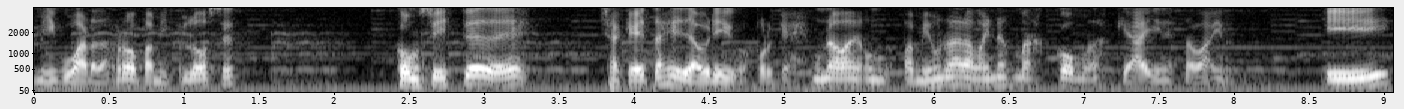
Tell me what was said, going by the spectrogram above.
mi guardarropa, mi closet, consiste de chaquetas y de abrigos, porque es una, para mí es una de las vainas más cómodas que hay en esta vaina. Y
